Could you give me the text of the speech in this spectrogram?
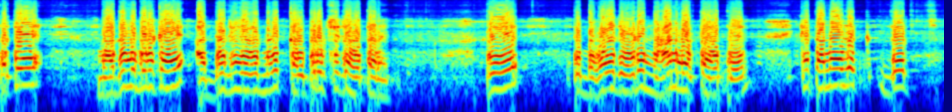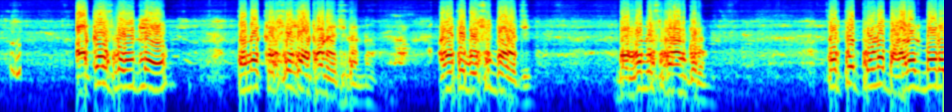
तर ते माधवपुरी काय आध्यात्मिक जगतमध्ये म्हणजे कल्पवृक्षाचे होतार आहेत. ते ते भगवान एवढे महान भक्त होते की त्यांना जर आकाश बघितलं त्यांना कृष्णाची आठवण यायची त्यांना. आणि ते बेशुद्ध व्हायची. भगवान स्मरण करून. तर ते पूर्ण भारतभर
